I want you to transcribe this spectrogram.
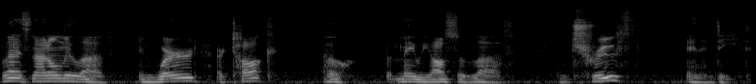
let us not only love in word or talk, oh, but may we also love in truth and in deed.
